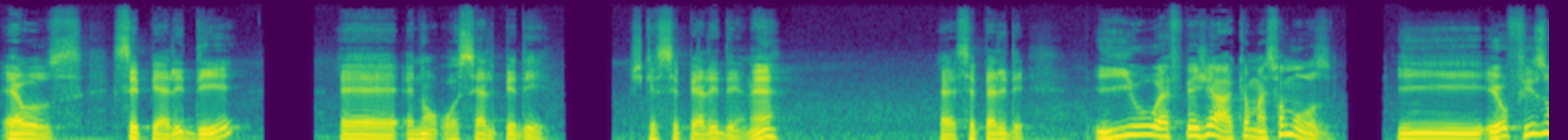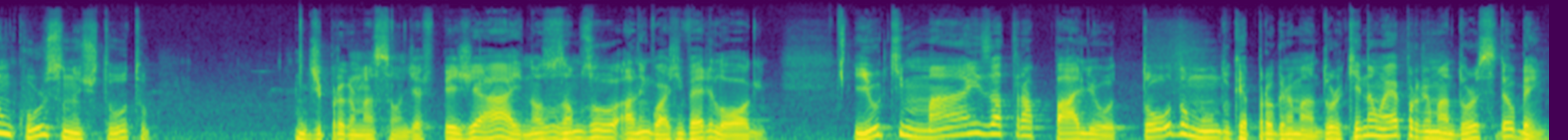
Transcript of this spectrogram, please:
é os CPLD, é, é, não, o CLPD. Acho que é CPLD, né? é, CPLD. E o FPGA, que é o mais famoso. E eu fiz um curso no Instituto de Programação de FPGA e nós usamos o, a linguagem Verilog. E o que mais atrapalhou todo mundo que é programador, quem não é programador se deu bem.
